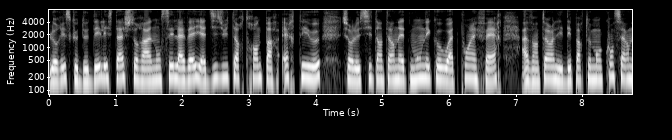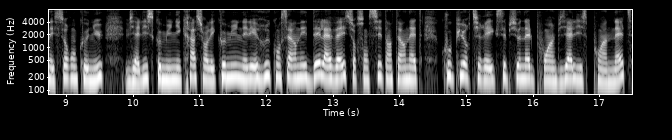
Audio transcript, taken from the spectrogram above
Le risque de délestage sera annoncé la veille à 18h30 par RTE sur le site internet monecowatt.fr. À 20h, les départements concernés seront connus. Vialis communiquera sur les communes et les rues concernées dès la veille sur son site internet coupure-exceptionnel.vialis.net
